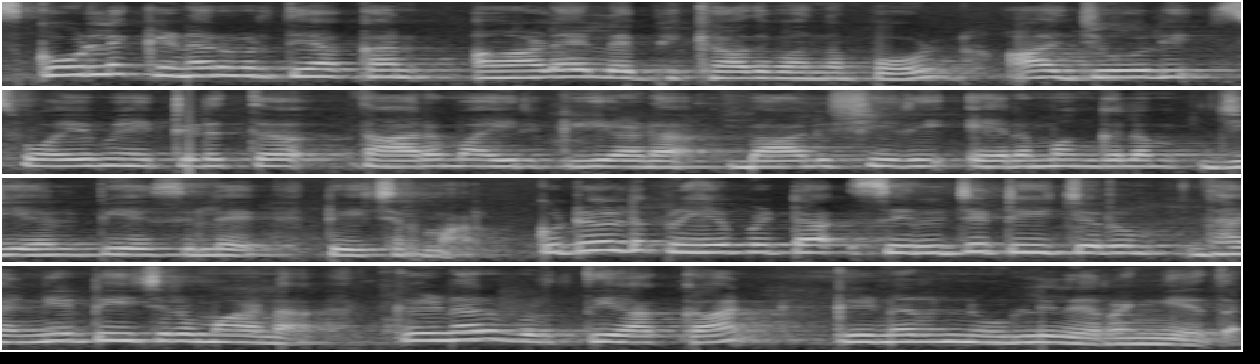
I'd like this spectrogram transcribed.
സ്കൂളിലെ കിണർ വൃത്തിയാക്കാൻ ആളെ ലഭിക്കാതെ വന്നപ്പോൾ ആ ജോലി സ്വയം ഏറ്റെടുത്ത് താരമായിരിക്കുകയാണ് Balussery Eramangalam G L P എസിലെ ടീച്ചർമാർ. കുട്ടികളുടെ പ്രിയപ്പെട്ട സിൽജ ടീച്ചറും ധന്യ ടീച്ചറുമാണ് കിണർ വൃത്തിയാക്കാൻ കിണറിനുള്ളിൽ ഇറങ്ങിയത്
